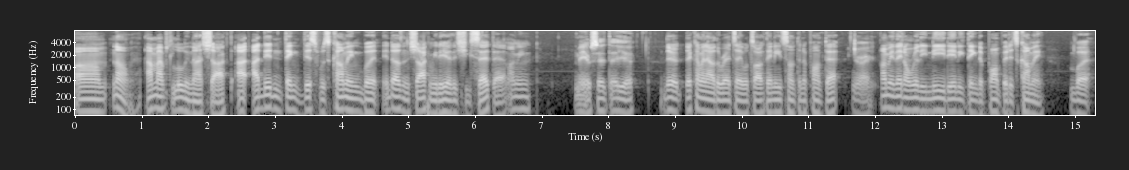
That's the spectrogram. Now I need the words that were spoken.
Um, no, I'm absolutely not shocked. I I didn't think this was coming, but it doesn't shock me to hear that she said that. I mean, May have said that, yeah. they're they're coming out of the red table talk. They need something to pump that. Right. I mean, they don't really need anything to pump it. It's coming, but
